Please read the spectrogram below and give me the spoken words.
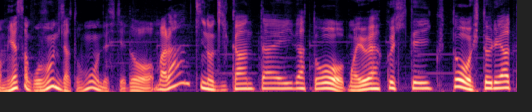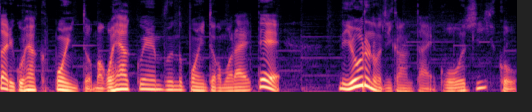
まあ、皆さんご存知だと思うんですけど、まあ、ランチの時間帯だと、まあ、予約していくと、1人当たり500ポイント、まあ、500円分のポイントがもらえて、で夜の時間帯、5時以降、違う、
